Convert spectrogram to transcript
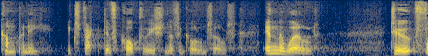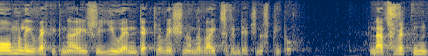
company, extractive corporation as they call themselves, in the world to formally recognize the UN Declaration on the Rights of Indigenous People. And that's written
